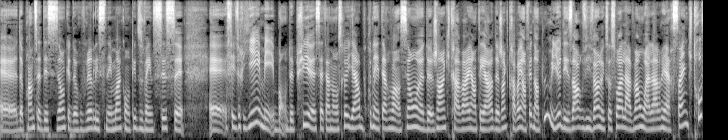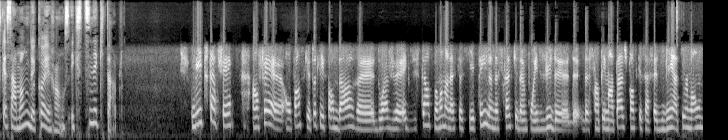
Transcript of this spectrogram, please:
euh, de prendre cette décision que de rouvrir les cinémas à compter du 26 euh, février. Mais bon, depuis cette annonce-là, hier, beaucoup d'interventions de gens qui travaillent en théâtre, de gens qui travaillent en fait dans tout le milieu des arts vivants, que ce soit à l'avant ou à l'arrière-scène, qui trouvent que ça manque de cohérence et que c'est inéquitable. Oui, tout à fait. En fait, euh, on pense que toutes les formes d'art euh, doivent exister en ce moment dans la société, là, ne serait-ce que d'un point de vue de, de, santé mentale. Je pense que ça fait du bien à tout le monde,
